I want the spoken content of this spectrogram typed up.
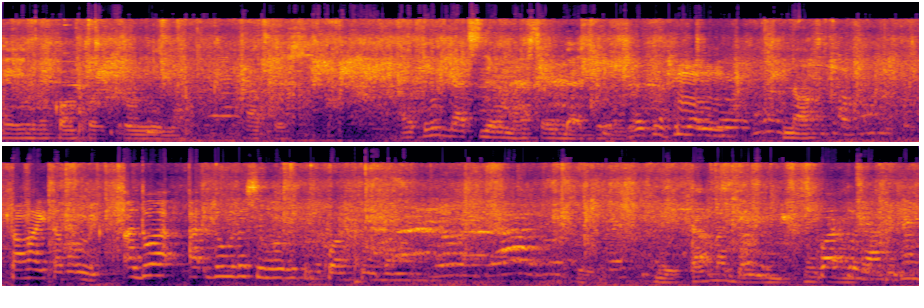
ayun yung comfort room nila. Tapos, I think that's their master bedroom. No? Kakakita ko may. Adwa, adwa siguro itong kwarto ba? May tama din. May Kwarto tama. yan eh.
